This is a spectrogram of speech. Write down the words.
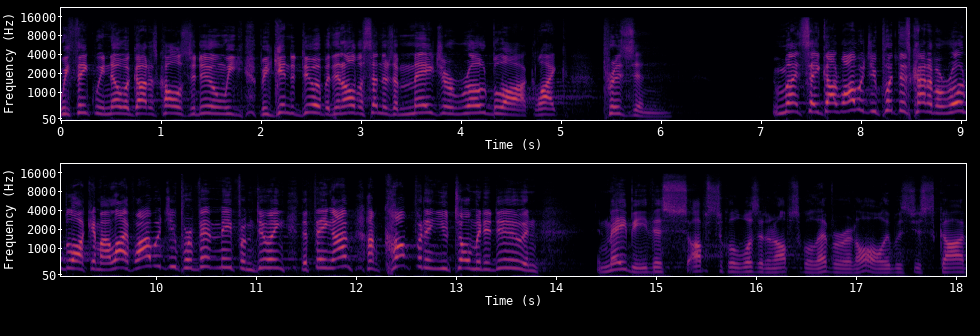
We think we know what God has called us to do and we begin to do it, but then all of a sudden there's a major roadblock like prison. We might say, God, why would you put this kind of a roadblock in my life? Why would you prevent me from doing the thing I'm, I'm confident you told me to do? And, and maybe this obstacle wasn't an obstacle ever at all. It was just God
